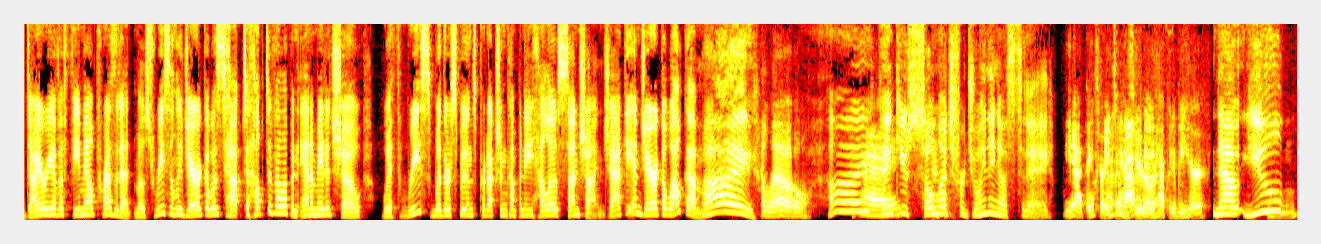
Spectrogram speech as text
Diary of a Female President. Most recently, Jericka was tapped to help develop an animated show with Reese Witherspoon's production company, Hello Sunshine. Jackie and Jericka, welcome. Hi. Hello. Hi. Hi. Thank you so much for joining us today. Yeah, thanks for Thanks having for us having here. We're happy to be here. Now, you Mhm.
